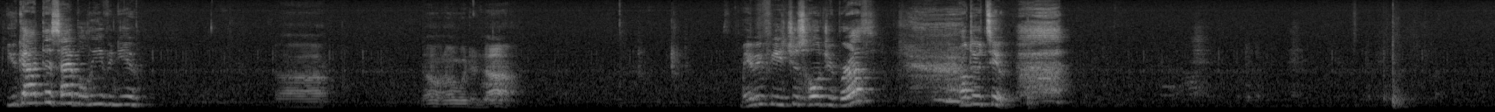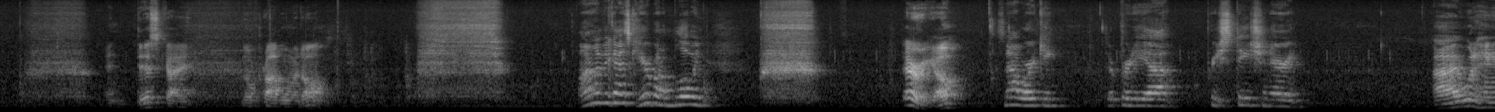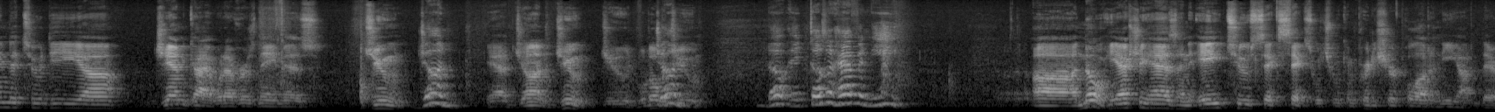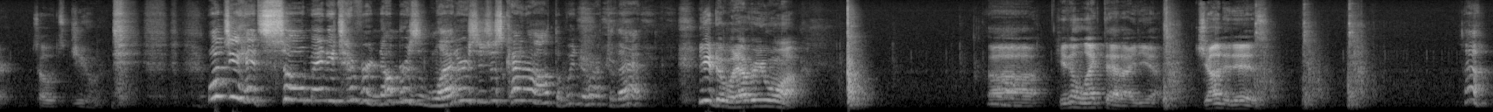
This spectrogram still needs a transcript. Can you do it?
You got this, I believe in you. Maybe if you just hold your breath, I'll do it too. And this guy, no problem at all. I don't know if you guys can hear, but I'm blowing. There we go. It's not working. They're pretty uh pretty stationary. I would hand it to the uh, Jen guy, whatever his name is. June. John, Yeah, John. June. June. We'll go June. No, it doesn't have an E. Uh, no, he actually has an A266, which we can pretty sure pull out an E out of there. So it's June. Once you hit so many different numbers and letters, it's just kind of out the window after that. You can do whatever you want. Uh, he didn't like that idea. John, it is. Huh.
